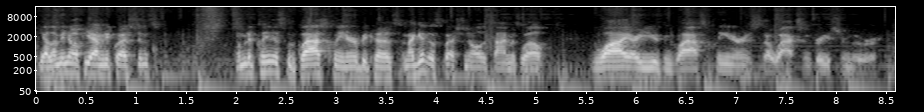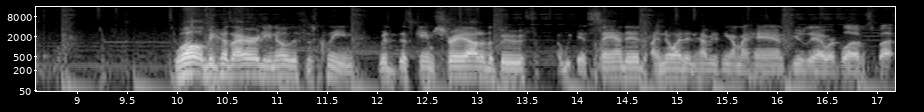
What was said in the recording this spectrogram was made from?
yeah, let me know if you have any questions. I'm going to clean this with glass cleaner because, and I get this question all the time as well. Why are you using glass cleaner instead of wax and grease remover? Well, because I already know this is clean. With this came straight out of the booth. It's sanded. I know I didn't have anything on my hands. Usually I wear gloves, but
